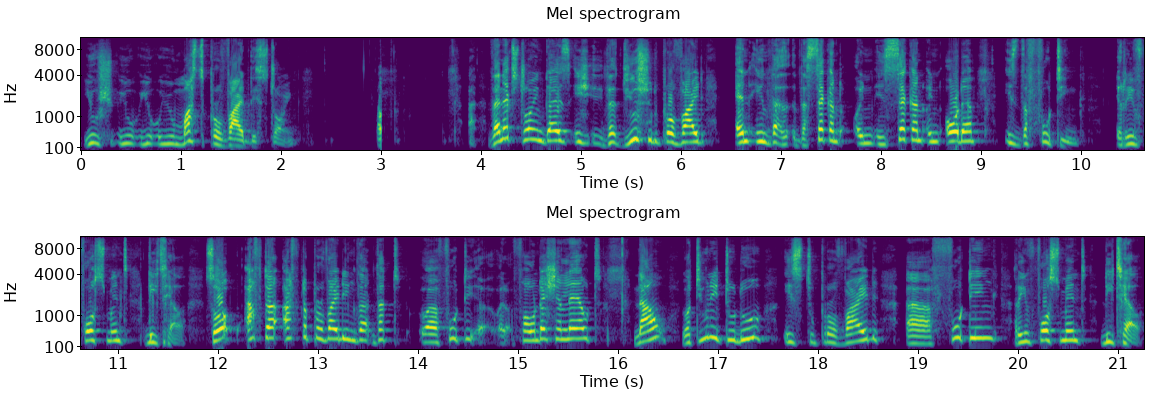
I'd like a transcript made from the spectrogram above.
You you, you you must provide this drawing. The next drawing guys is that you should provide and in the the second in, in second in order is the footing reinforcement detail. So after after providing that that uh, footing uh, foundation layout now what you need to do is to provide uh, footing reinforcement detail.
